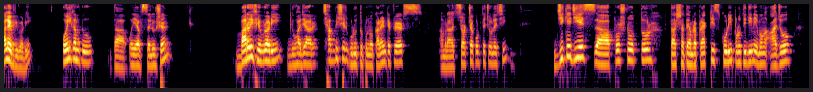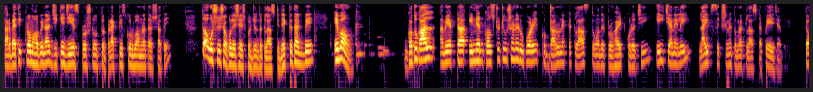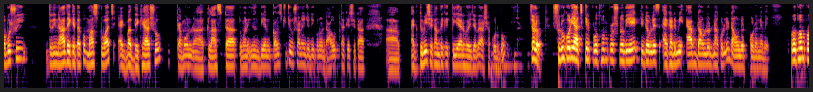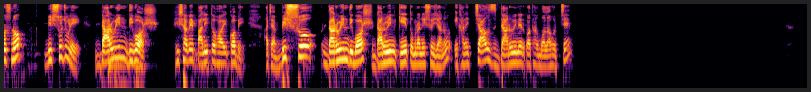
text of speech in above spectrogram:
Hello everybody welcome to the way of solution বারোই ফেব্রুয়ারি দু হাজার ছাব্বিশের গুরুত্বপূর্ণ কারেন্ট অ্যাফেয়ার্স আমরা চর্চা করতে চলেছি। জিকে জিএস প্রশ্ন উত্তর, তার সাথে আমরা প্র্যাকটিস করি প্রতিদিন এবং আজও তার ব্যতিক্রম হবে না। জিকে জিএস প্রশ্ন উত্তর প্র্যাকটিস করব আমরা তার সাথে। তো অবশ্যই সকলে শেষ পর্যন্ত ক্লাসটি দেখতে থাকবে এবং গতকাল আমি একটা ইন্ডিয়ান কনস্টিটিউশনের উপরে খুব দারুণ একটা ক্লাস তোমাদের প্রোভাইড করেছি। এই চ্যানেলেই লাইভ সেকশনে তোমরা ক্লাসটা পেয়ে যাবে। তো অবশ্যই যদি না দেখে থাকো মাস্ট ওয়াচ একবার দেখে আসো কেমন ক্লাসটা তোমার ইন্ডিয়ান কনস্টিটিউশনে যদি কোনো ডাউট থাকে সেটা একদমই সেখান থেকে ক্লিয়ার হয়ে যাবে, আশা করব। চলো, শুরু করি আজকের প্রথম প্রশ্ন দিয়ে। টিডব্লিউএস একাডেমি অ্যাপ ডাউনলোড না করলে ডাউনলোড করে নেবে। প্রথম প্রশ্ন, বিশ্বজুড়ে ডারউইন দিবস হিসাবে পালিত হয় কবে? আচ্ছা বিশ্ব ডারউইন দিবস, ডারউইন কে তোমরা নিশ্চয়ই জানো। এখানে চার্লস ডারউইনের কথা বলা হচ্ছে।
